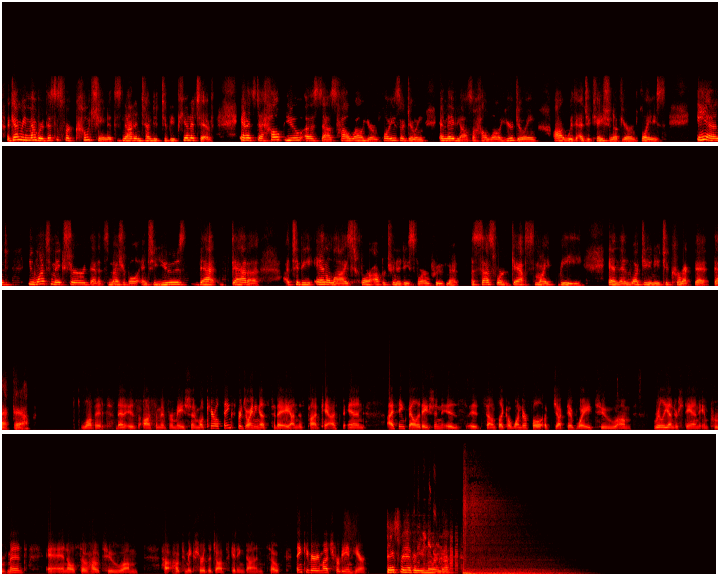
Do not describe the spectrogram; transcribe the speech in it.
Again, remember, this is for coaching. It's not intended to be punitive. And it's to help you assess how well your employees are doing and maybe also how well you're doing uh, with education of your employees. And you want to make sure that it's measurable and to use that data uh, to be analyzed for opportunities for improvement. Assess where gaps might be, and then what do you need to correct that, that gap. Love it. That is awesome information. Well, Carol, thanks for joining us today on this podcast. And I think validation is, it sounds like a wonderful, objective way to um, really understand improvement and also how to, um, how, to make sure the job's getting done. So thank you very much for being here. Thanks for having me, Lorinda.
